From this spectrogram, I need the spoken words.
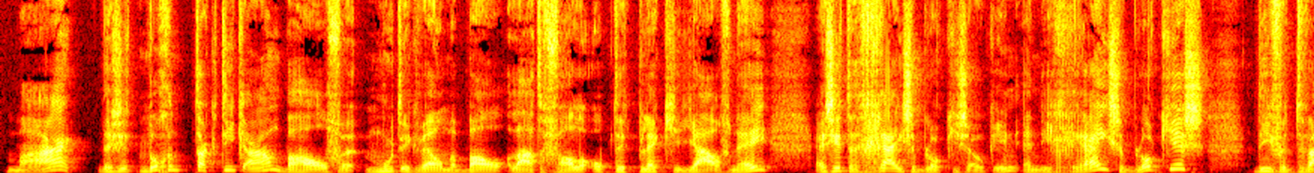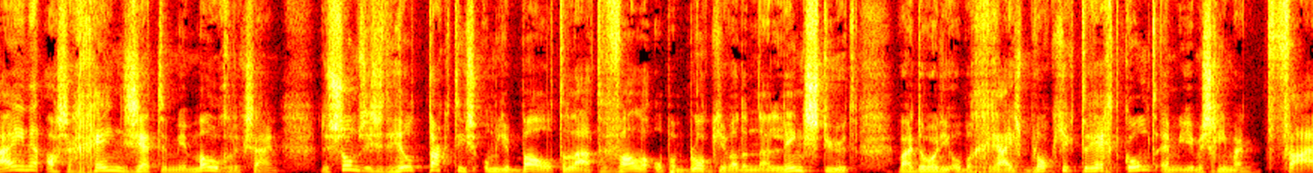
Maar er zit nog een tactiek aan. Behalve moet ik wel mijn bal laten vallen op dit plekje, ja of nee. Er zitten grijze blokjes ook in. En die grijze blokjes, die verdwijnen als er geen zetten meer mogelijk zijn. Dus soms is het heel tactisch om je bal te laten vallen op een blokje wat hem naar links stuurt, waardoor hij op een grijs blokje terechtkomt en je misschien maar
